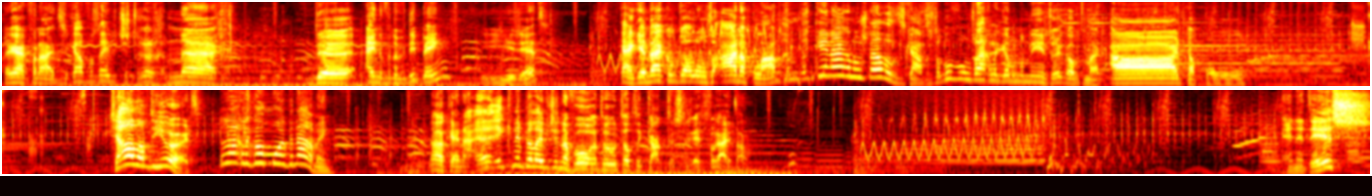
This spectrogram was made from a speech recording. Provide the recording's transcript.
daar ga ik vanuit. Dus ik ga vast eventjes terug naar de einde van de verdieping. Hier zit. Kijk, en daar komt al onze aardappel aan. En kun je hoe snel dat het gaat. Dus daar hoeven we ons eigenlijk helemaal nog niet eens druk over te maken. Aardappel. Child of the Earth. Dat is eigenlijk wel een mooie benaming. Oké, nou, ik knip heel eventjes naar voren toe tot die cactus er is. Vooruit dan. En het is...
